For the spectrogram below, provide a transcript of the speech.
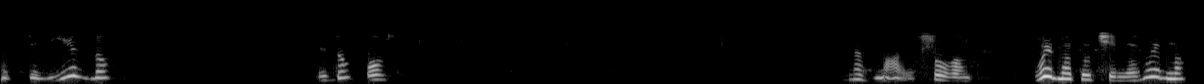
з під'їзду, йду повз. Не знаю, що вам видно тут чи не видно.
